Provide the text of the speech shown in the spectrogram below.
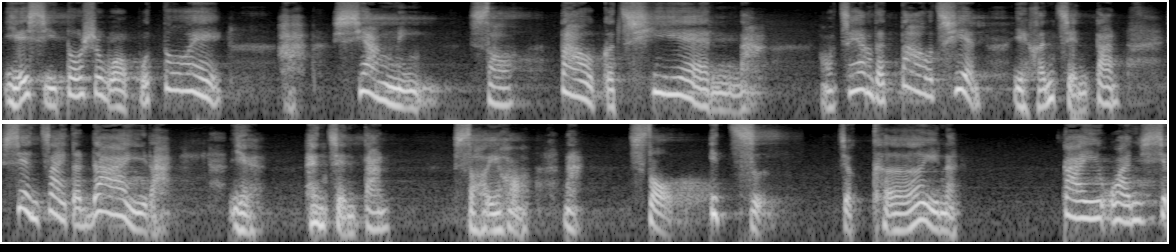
也许都是我不对，啊，向你说道个歉呐，哦，这样的道歉也很简单，现在的赖啦也很简单，所以哈，那手一指就可以了，该弯释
